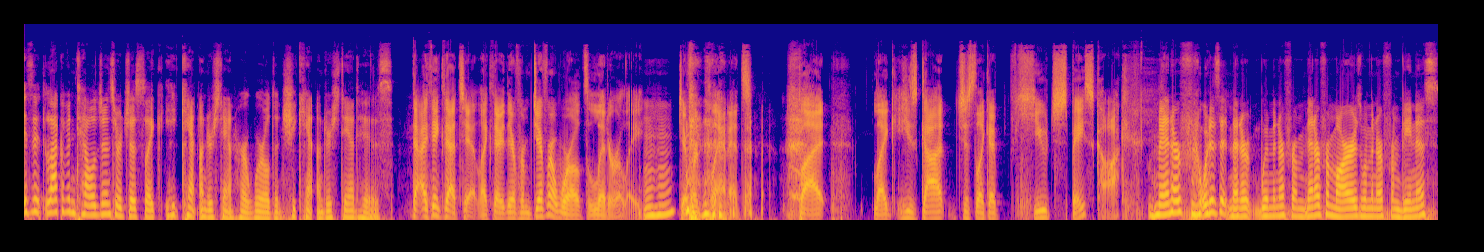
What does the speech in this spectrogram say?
is it lack of intelligence or just like he can't understand her world and she can't understand his? I think that's it. Like they're they're from different worlds, literally, different planets. But like he's got just like a huge space cock. Men are from, what is it? Men are women are from men are from Mars, women are from Venus,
